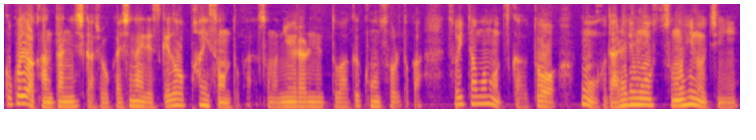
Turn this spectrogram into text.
ここでは簡単にしか紹介しないですけど、Python とか、そのニューラルネットワークコンソールとか、そういったものを使うと、もう誰でもその日のうちに、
